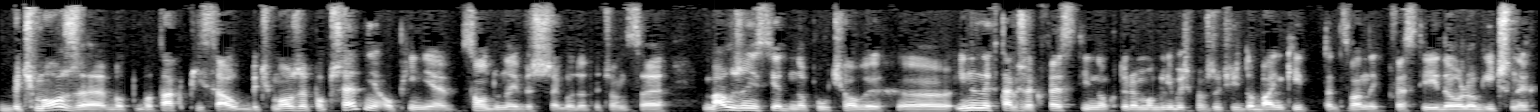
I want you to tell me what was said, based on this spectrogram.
być może, bo, bo tak pisał, być może poprzednie opinie Sądu Najwyższego dotyczące małżeństw jednopłciowych, e, innych także kwestii, no, które moglibyśmy wrzucić do bańki tak zwanych kwestii ideologicznych,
